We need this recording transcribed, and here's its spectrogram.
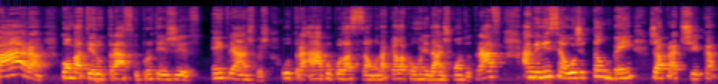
para combater o tráfico e proteger entre aspas, a população daquela comunidade contra o tráfico, a milícia hoje também já pratica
